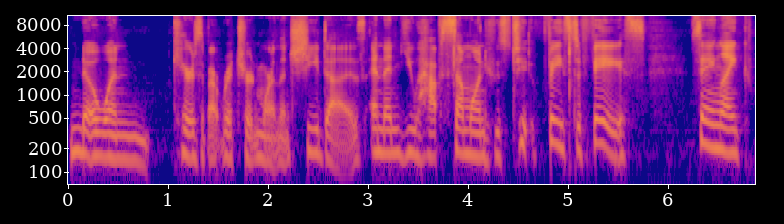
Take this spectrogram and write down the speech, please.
no one cares about Richard more than she does. And then you have someone who's face to face saying like "N-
